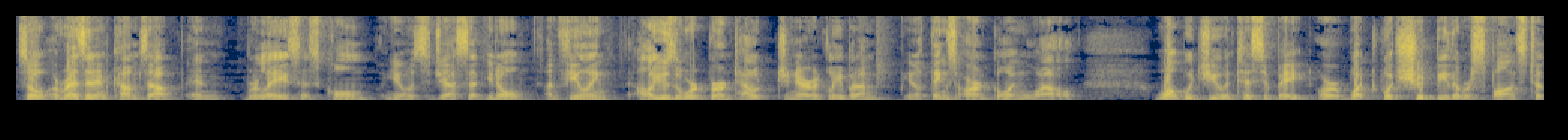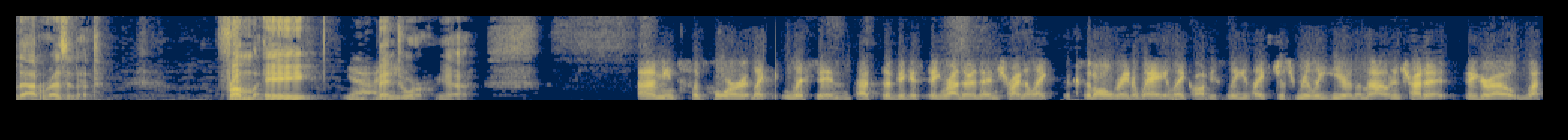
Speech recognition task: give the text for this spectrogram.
so a resident comes up and relays, as Colm, you know, suggests that, you know, I'm feeling, I'll use the word burnt out generically, but I'm, you know, things aren't going well. What would you anticipate or what, what should be the response to that resident from a yeah, mentor? I mean, yeah. I mean, support, like listen. That's the biggest thing rather than trying to like fix it all right away. Like obviously, like just really hear them out and try to figure out what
